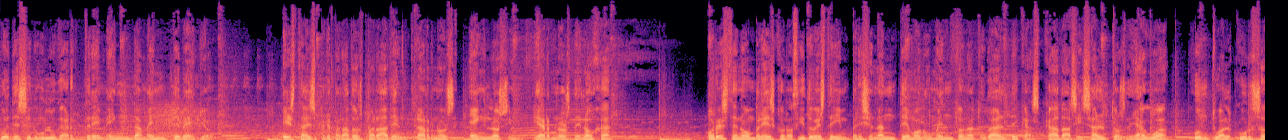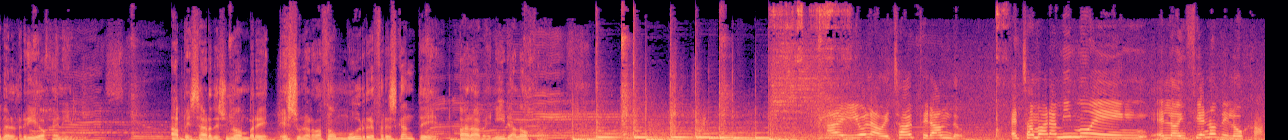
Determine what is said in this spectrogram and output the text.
puede ser un lugar tremendamente bello. ¿Estáis preparados para adentrarnos en los infiernos de Loja? Por este nombre es conocido este impresionante monumento natural de cascadas y saltos de agua junto al curso del río Genil. A pesar de su nombre, es una razón muy refrescante para venir a Loja. Ay, hola, os estaba esperando. Estamos ahora mismo en, en los infiernos de Loja,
